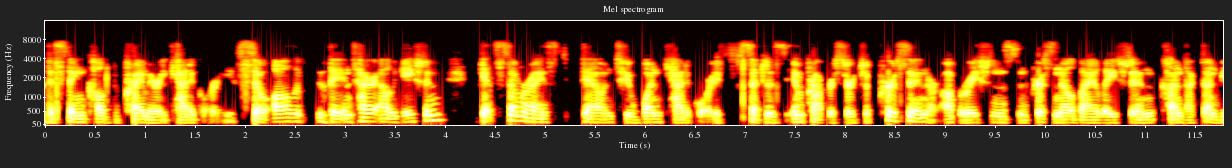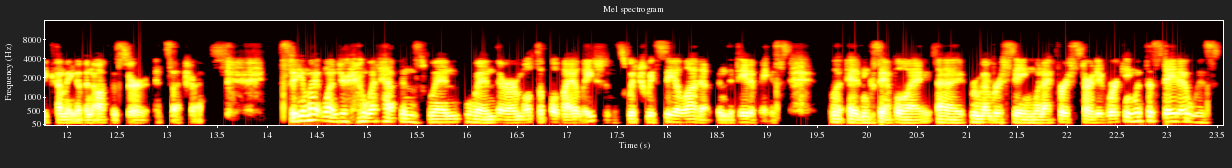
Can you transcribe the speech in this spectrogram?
this thing called the primary category. So all of the entire allegation gets summarized down to one category, such as improper search of person or operations and personnel violation, conduct unbecoming of an officer, etc. So you might wonder what happens when when there are multiple violations, which we see a lot of in the database. An example I remember seeing when I first started working with this data was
